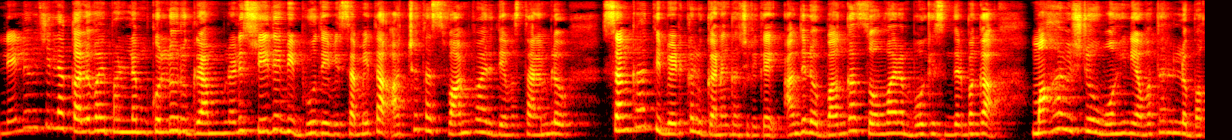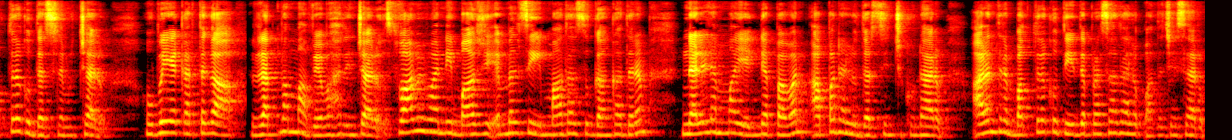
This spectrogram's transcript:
నెల్లూరు జిల్లా కలువై మండలం కొల్లూరు గ్రామంలోని శ్రీదేవి భూదేవి సమేత అచ్యుత స్వామివారి దేవస్థానంలో సంక్రాంతి వేడుకలు ఘనంగా జరిగాయి. అందులో బంగా సోమవారం భోగి సందర్భంగా మహావిష్ణువు మోహిని అవతారంలో భక్తులకు దర్శనమిచ్చారు. ఉభయకర్తగా రత్నమ్మ వ్యవహరించారు. స్వామివారిని మాజీ ఎమ్మెల్సీ మాదాసు గంగాధరం నలినమ్మ యజ్ఞ పవన్ అప్పనలు దర్శించుకున్నారు. అనంతరం భక్తులకు తీర్థ ప్రసాదాలు అందజేశారు.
